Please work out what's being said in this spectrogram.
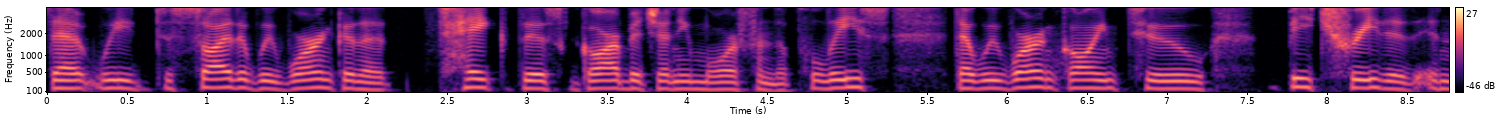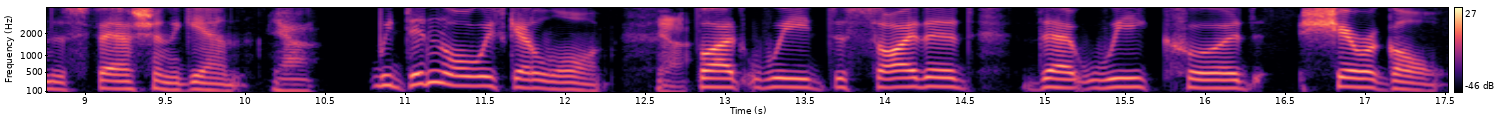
that we decided we weren't going to take this garbage anymore from the police, that we weren't going to be treated in this fashion again. Yeah. We didn't always get along, Yeah. but we decided that we could share a goal.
